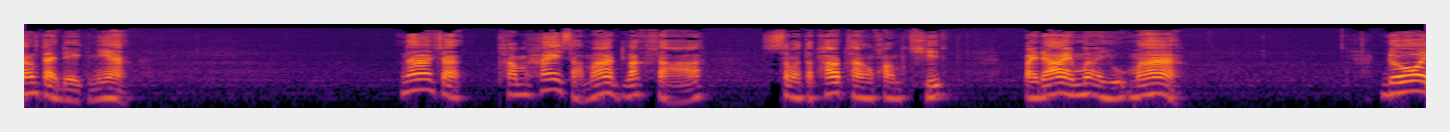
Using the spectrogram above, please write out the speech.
ตั้งแต่เด็กเนี่ย น่าจะทำให้สามารถรักษาสมรรถภาพทางความคิดไปได้เมื่ออายุมาก โดย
